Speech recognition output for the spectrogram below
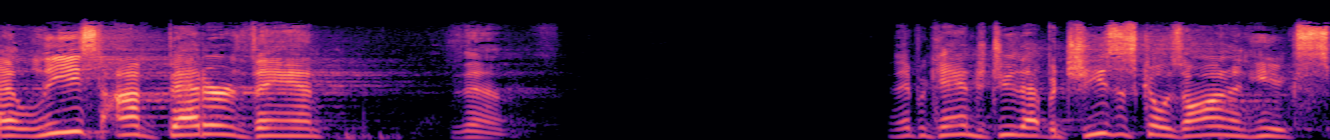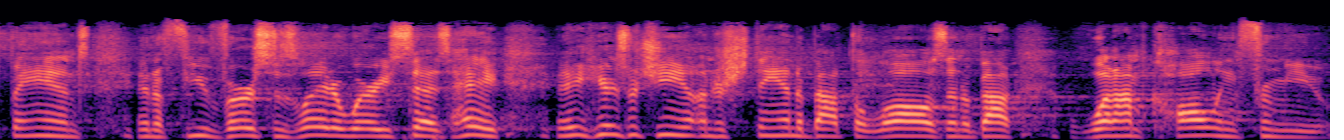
at least I'm better than them. And they began to do that, but Jesus goes on and he expands in a few verses later where he says, Hey, here's what you need to understand about the laws and about what I'm calling from you.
